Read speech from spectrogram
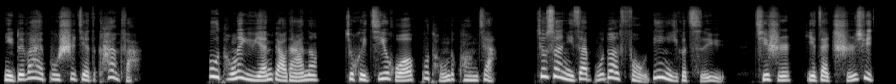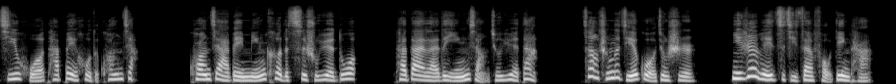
你对外部世界的看法。不同的语言表达呢，就会激活不同的框架。就算你在不断否定一个词语，其实也在持续激活它背后的框架。框架被铭刻的次数越多，它带来的影响就越大。造成的结果就是，你认为自己在否定它，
